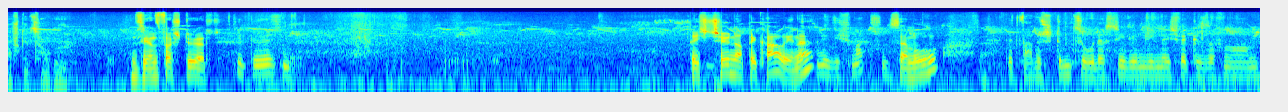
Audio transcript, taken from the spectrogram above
aufgezogen. Sind sie ganz verstört. Die Bösen. Riecht schön nach Pekari, ne? Nee, die schmatzen. Samuru? Das war bestimmt so, dass die dem die Milch weggesoffen haben.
